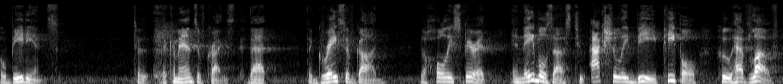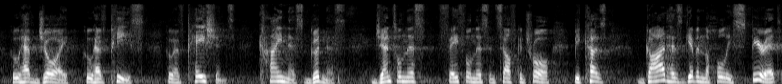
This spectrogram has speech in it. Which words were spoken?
obedience to the commands of Christ, that the grace of God, the Holy Spirit, enables us to actually be people who have love, who have joy, who have peace, who have patience, kindness, goodness, gentleness, faithfulness, and self control because God has given the Holy Spirit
